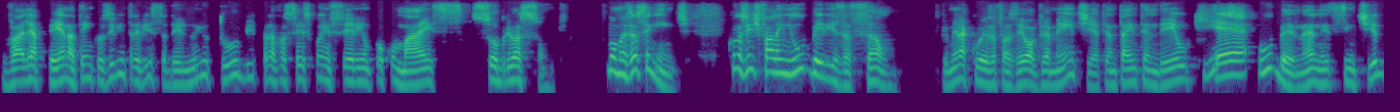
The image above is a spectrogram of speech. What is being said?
vale a pena. Tem inclusive entrevista dele no YouTube para vocês conhecerem um pouco mais sobre o assunto. Bom, mas é o seguinte: quando a gente fala em uberização, primeira coisa a fazer, obviamente, é tentar entender o que é Uber, né? Nesse sentido,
